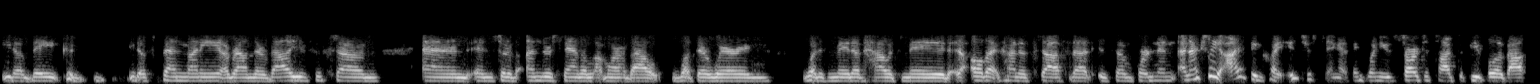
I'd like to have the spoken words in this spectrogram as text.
you know, they could, you know, spend money around their value system and and sort of understand a lot more about what they're wearing, what it's made of, how it's made, all that kind of stuff that is so important and, and actually I think quite interesting. I think when you start to talk to people about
